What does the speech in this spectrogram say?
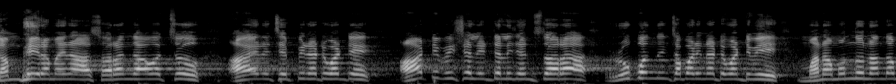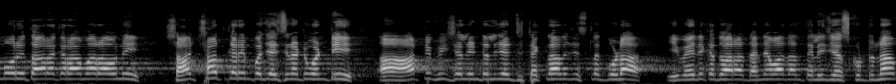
గంభీరమైన ఆ స్వరం కావచ్చు ఆయన చెప్పినటువంటి ఆర్టిఫిషియల్ ఇంటెలిజెన్స్ ద్వారా రూపొందించబడినటువంటివి మన ముందు నందమూరి తారక రామారావుని సాక్షాత్కరింపజేసినటువంటి ఆ ఆర్టిఫిషియల్ ఇంటెలిజెన్స్ టెక్నాలజిస్ట్లకు కూడా ఈ వేదిక ద్వారా ధన్యవాదాలు తెలియజేసుకుంటున్నాం.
